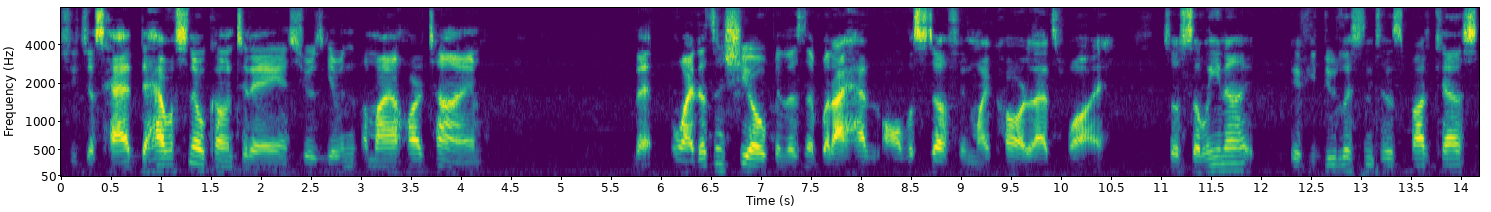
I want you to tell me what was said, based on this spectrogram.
she just had to have a snow cone today, and she was giving me a hard time. That why doesn't she open this? But I had all the stuff in my car. That's why. So Selena, if you do listen to this podcast,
